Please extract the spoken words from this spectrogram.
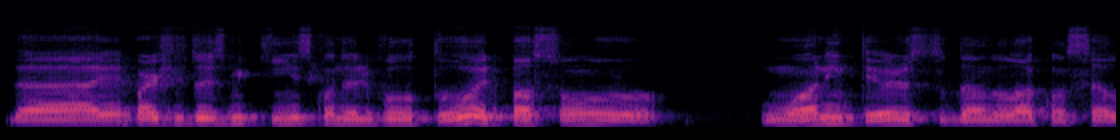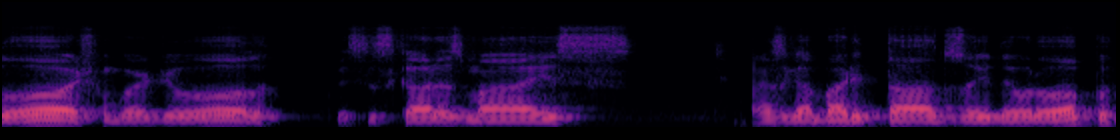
Daí, a partir de 2015, quando ele voltou, ele passou um ano inteiro estudando lá com o Ancelotti, com Guardiola, com esses caras mais, mais gabaritados aí da Europa.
